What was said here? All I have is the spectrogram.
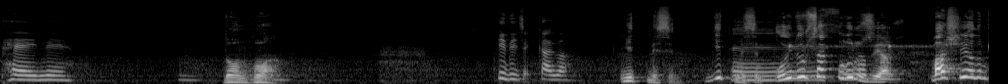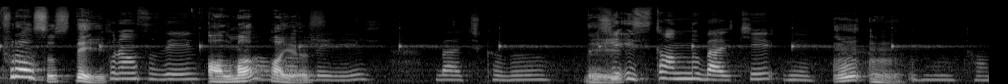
P'li. Don Juan. Gidecek galiba. Gitmesin. Gitmesin. Ee, Uydursak buluruz ya. Başlayalım Fransız değil. Fransız değil. Alman, Alman hayır. değil. Belçikalı. Değil. Şey, İstanlı belki mi? Hmm, tamam.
